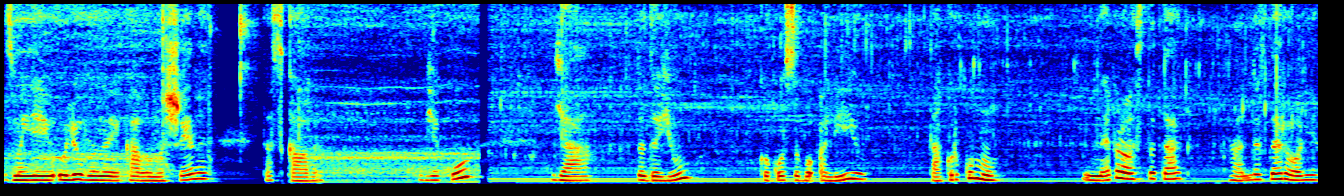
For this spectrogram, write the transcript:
з моєї улюбленої кавомашини та з кави, в яку я додаю кокосову олію та куркуму. Не просто так, а для здоров'я.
